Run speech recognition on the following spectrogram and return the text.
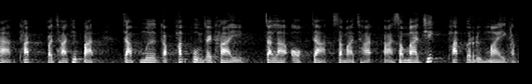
หากพักประชาธิปัตย์จับมือกับพักภูมิใจไทย จะลาออกจากสมาชาสมาชิกพักหรือไม่ครับ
